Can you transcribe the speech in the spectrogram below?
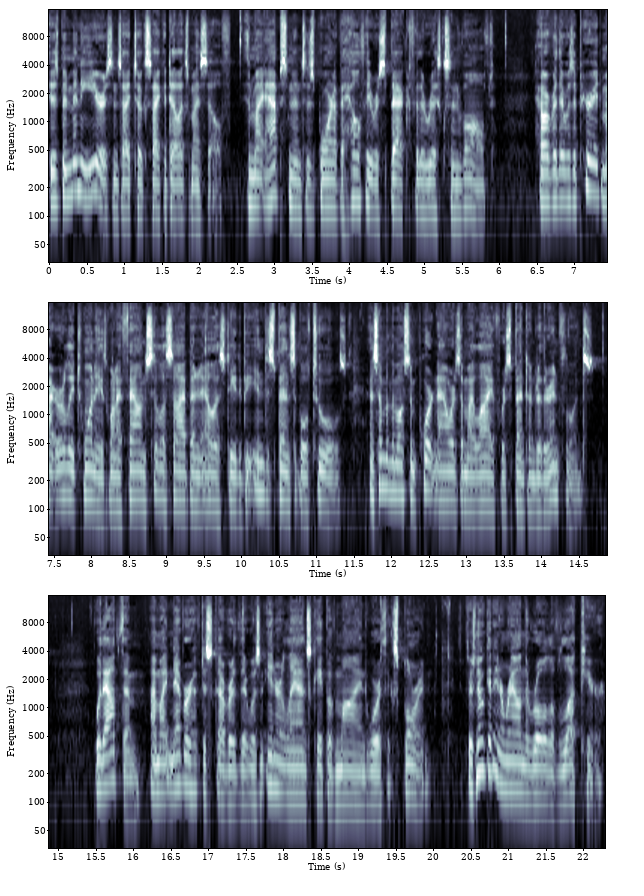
It has been many years since I took psychedelics myself, and my abstinence is born of a healthy respect for the risks involved. However, there was a period in my early 20s when I found psilocybin and LSD to be indispensable tools, and some of the most important hours of my life were spent under their influence. Without them, I might never have discovered there was an inner landscape of mind worth exploring. There's no getting around the role of luck here.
